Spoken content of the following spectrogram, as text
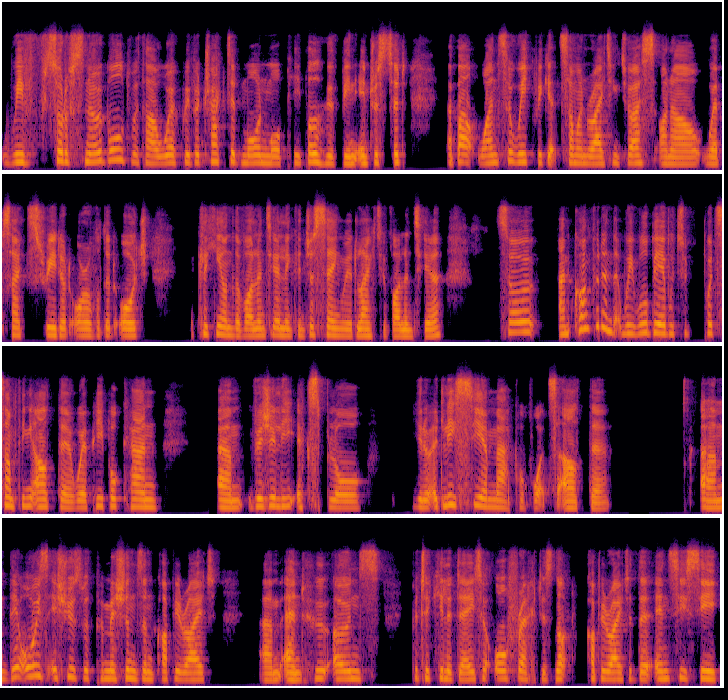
we've sort of snowballed with our work, we've attracted more and more people who've been interested. About once a week, we get someone writing to us on our website, sri.auroville.org, clicking on the volunteer link and just saying we'd like to volunteer. So I'm confident that we will be able to put something out there where people can um, visually explore, you know, at least see a map of what's out there. Um, there are always issues with permissions and copyright um, and who owns particular data. Aufrecht is not copyrighted. The NCC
